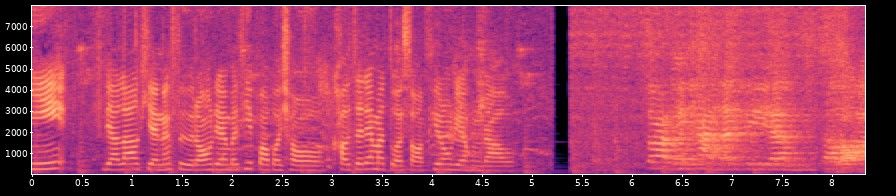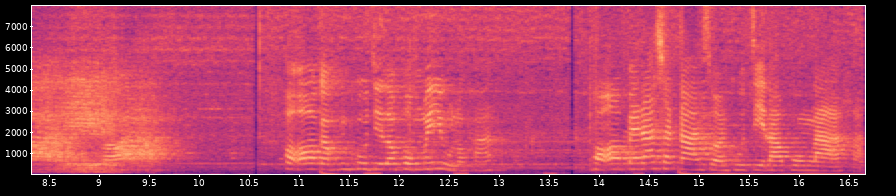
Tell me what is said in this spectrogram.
งี้ เดี๋ยวเราเขียนหนังสือร้องเรียนไปที่ปปช เขาจะได้มาตรวจสอบที่โรงเรียนของเรา สวัสดีค่ะนักเรียน สวัสดีค่ะพ ออกับคุณครูจิรพงศ์ไม่อยู่หรอคะพอไปราชการส่วนครูจิราพงษ์ลาค่ะ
